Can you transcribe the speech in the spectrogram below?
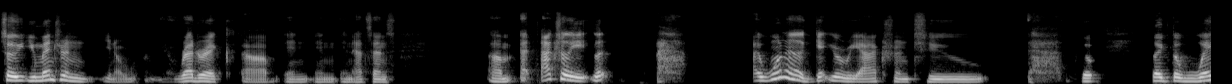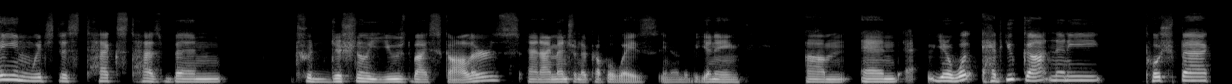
so you mentioned you know rhetoric uh, in in in that sense. Um, actually, let, I want to get your reaction to the like the way in which this text has been traditionally used by scholars and i mentioned a couple ways you know in the beginning. Um, and uh, you know what have you gotten any pushback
